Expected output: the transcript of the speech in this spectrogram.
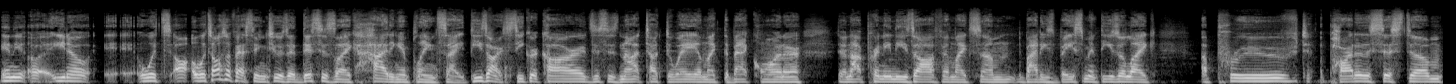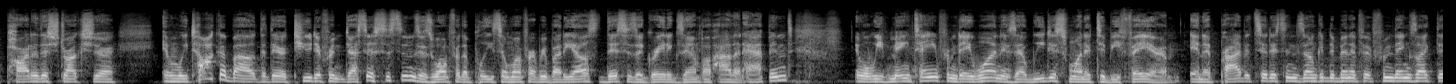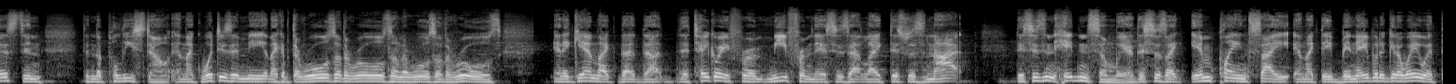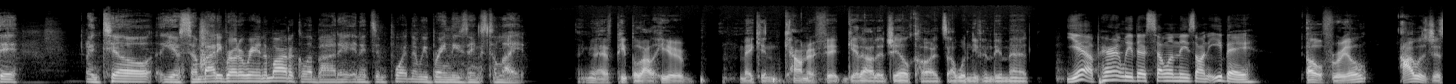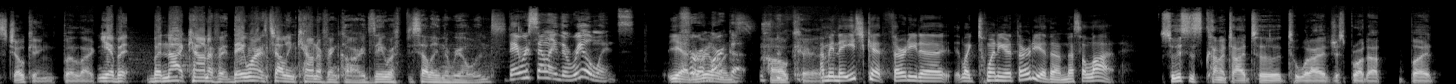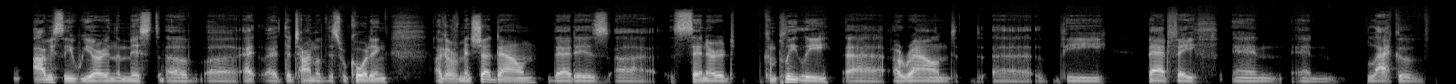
And uh, you know what's uh, what's also fascinating too is that this is like hiding in plain sight. These aren't secret cards. This is not tucked away in like the back corner. They're not printing these off in like somebody's basement. These are like approved, part of the system, part of the structure. And when we talk about that there are two different justice systems, there's one for the police and one for everybody else. This is a great example of how that happened. And what we've maintained from day one is that we just want it to be fair. And if private citizens don't get to benefit from things like this, then then the police don't. And like what does it mean? Like if the rules are the rules and the rules are the rules. And again, like the the the takeaway for me from this is that like this was not this isn't hidden somewhere. This is like in plain sight and like they've been able to get away with it until you know somebody wrote a random article about it, and it's important that we bring these things to light. i'm gonna have people out here making counterfeit get out of jail cards. I wouldn't even be mad. Yeah, apparently they're selling these on eBay. Oh, for real? I was just joking, but like Yeah, but but not counterfeit. They weren't selling counterfeit cards. They were selling the real ones. They were selling the real ones. Yeah, for the a real markup. ones. okay. I mean, they each get 30 to like 20 or 30 of them. That's a lot. so this is kind of tied to to what I just brought up, but obviously we are in the midst of uh, at, at the time of this recording a government shutdown that is uh, centered completely uh, around uh, the bad faith and and lack of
